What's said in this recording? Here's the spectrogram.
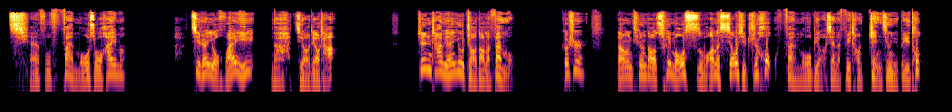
前夫范某所害吗？啊，既然有怀疑，那就要调查。侦查员又找到了范某，可是当听到崔某死亡的消息之后，范某表现的非常震惊与悲痛。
